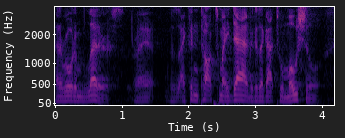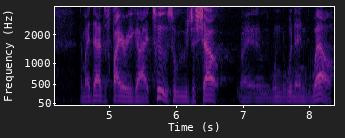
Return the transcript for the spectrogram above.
and I wrote him letters, right? Because I couldn't talk to my dad because I got too emotional. And my dad's a fiery guy too, so we would just shout, right? And it wouldn't, wouldn't end well.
